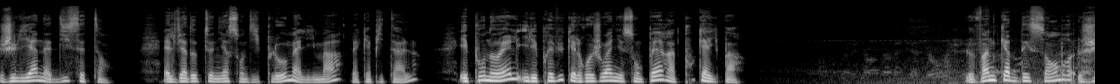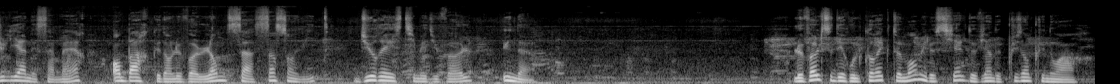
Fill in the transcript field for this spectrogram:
Juliane a 17 ans. Elle vient d'obtenir son diplôme à Lima, la capitale, et pour Noël, il est prévu qu'elle rejoigne son père à Pucallpa. Le 24 décembre, Juliane et sa mère embarquent dans le vol Lanza 508, durée estimée du vol, une heure. Le vol se déroule correctement, mais le ciel devient de plus en plus noir.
